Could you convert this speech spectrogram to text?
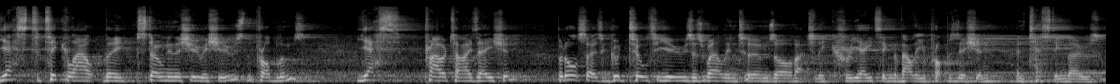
Yes, to tickle out the stone in the shoe issues, the problems. Yes, prioritization, but also it's a good tool to use as well in terms of actually creating the value proposition and testing those.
